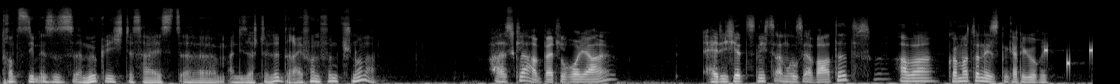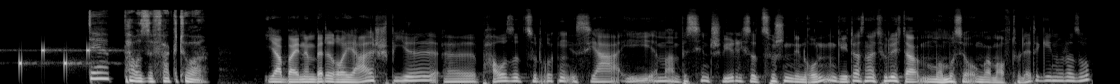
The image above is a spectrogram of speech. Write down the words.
Trotzdem ist es möglich, das heißt äh, an dieser Stelle drei von fünf Schnuller. Alles klar, Battle Royale hätte ich jetzt nichts anderes erwartet, aber kommen wir zur nächsten Kategorie. Der Pausefaktor. Ja, bei einem Battle Royale-Spiel äh, Pause zu drücken ist ja eh immer ein bisschen schwierig. So zwischen den Runden geht das natürlich. Da, man muss ja irgendwann mal auf Toilette gehen oder so.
